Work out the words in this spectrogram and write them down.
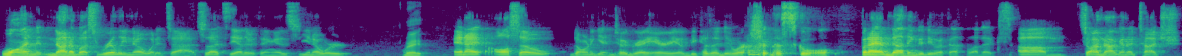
one, none of us really know what it's at. So that's the other thing is, you know, we're right. And I also don't want to get into a gray area because I do work for the school, but I have nothing to do with athletics. Um, so I'm not going to touch.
